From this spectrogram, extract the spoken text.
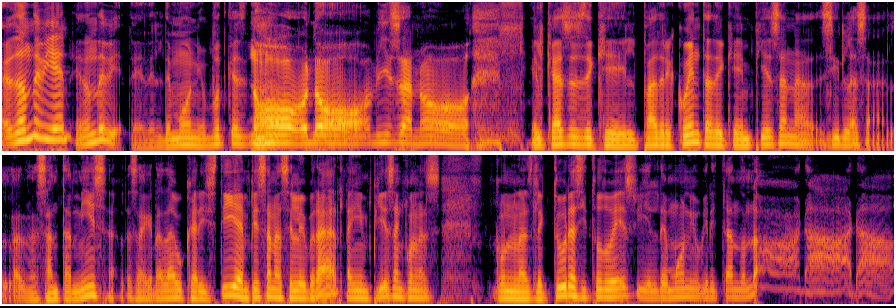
¿De dónde viene? ¿De dónde viene? del demonio. Podcast. No, no, misa no. El caso es de que el padre cuenta de que empiezan a decir la, la, Santa Misa, la Sagrada Eucaristía, empiezan a celebrarla y empiezan con las, con las lecturas y todo eso y el demonio gritando, no, no, no.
